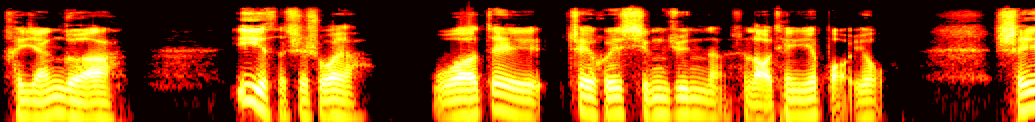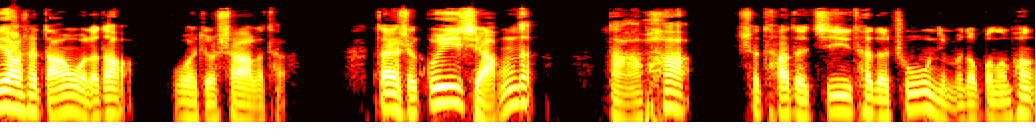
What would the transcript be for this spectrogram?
很严格啊。意思是说呀，我这这回行军呢，是老天爷保佑，谁要是挡我的道，我就杀了他。但是归降的，哪怕是他的鸡、他的猪，你们都不能碰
